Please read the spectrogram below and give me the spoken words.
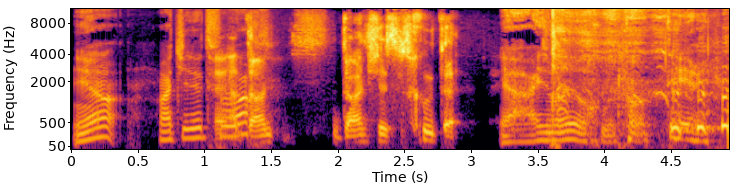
Ja, had je dit Ja, verwacht? Dan, Doncic is goed, hè? Ja, hij is wel heel goed. man. Tering.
